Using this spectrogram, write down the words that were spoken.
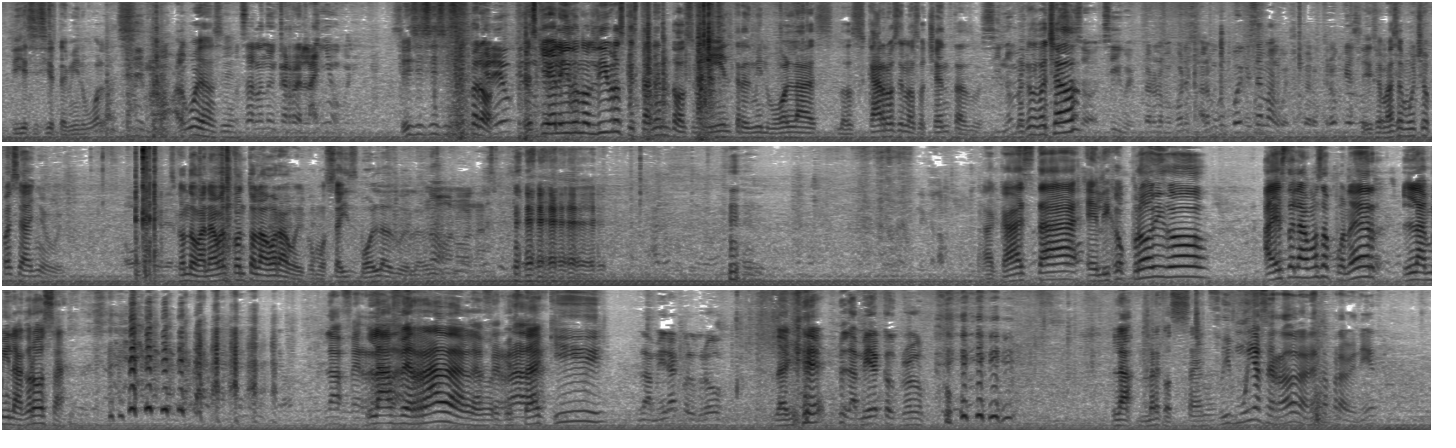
17 mil bolas. Sí, no. Güey, así. Estás hablando de un carro del año, güey. Sí, sí, sí, sí, sí, pero que es que yo he leído unos libros que están en 2000, 3000 bolas, los carros en los 80, güey. Si no ¿Me es eso. Sí, güey, pero a lo mejor es, a lo mejor puede que esté mal, güey, pero creo que eso. Sí, se me hace mucho para ese año, güey. Es cuando ganabas cuánto la hora, güey, como 6 bolas, güey. No, no, no. Acá está el hijo pródigo. A este le vamos a poner la milagrosa. La ferrada. La ferrada, güey, porque ferrada. está aquí. La Miracle Grow. ¿La qué? La Miracle Grow. La mercosana. Fui muy aferrado, la neta, para venir.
